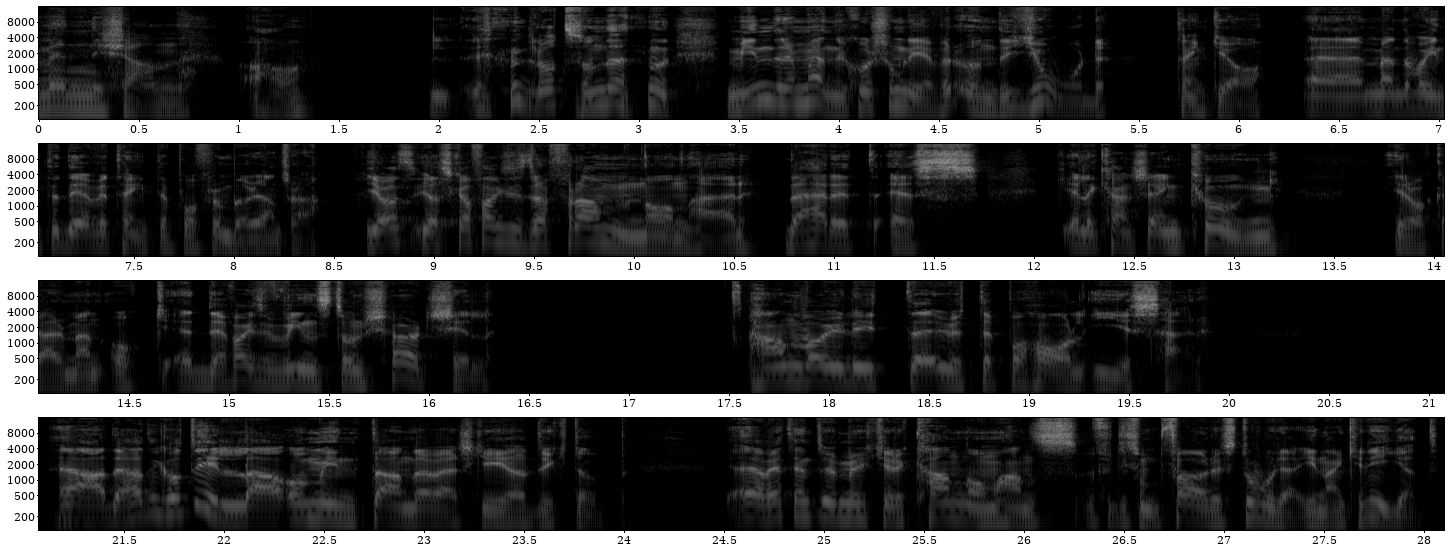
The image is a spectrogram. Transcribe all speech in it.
Undermänniskan. Ja. Det låter som den mindre människor som lever under jord, tänker jag. Eh, men det var inte det vi tänkte på från början, tror jag. jag. Jag ska faktiskt dra fram någon här. Det här är ett S, eller kanske en kung i rockarmen. Och det är faktiskt Winston Churchill. Han var ju lite ute på hal is här. Ja, det hade gått illa om inte andra världskriget hade dykt upp. Jag vet inte hur mycket du kan om hans liksom, förhistoria innan kriget.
